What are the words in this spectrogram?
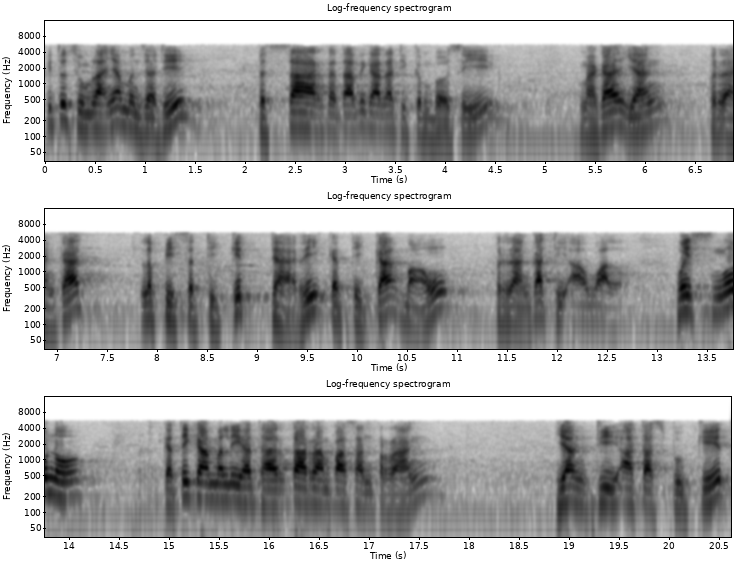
itu jumlahnya menjadi besar, tetapi karena digembosi maka yang berangkat lebih sedikit dari ketika mau berangkat di awal. Wis ngono, ketika melihat harta rampasan perang yang di atas bukit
